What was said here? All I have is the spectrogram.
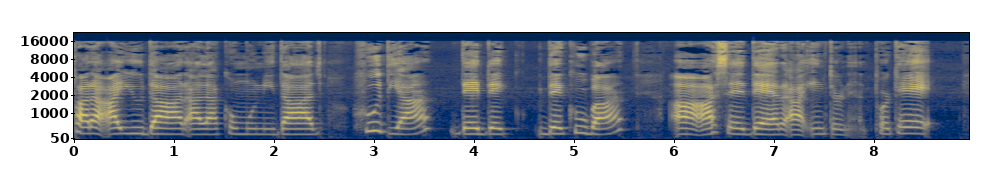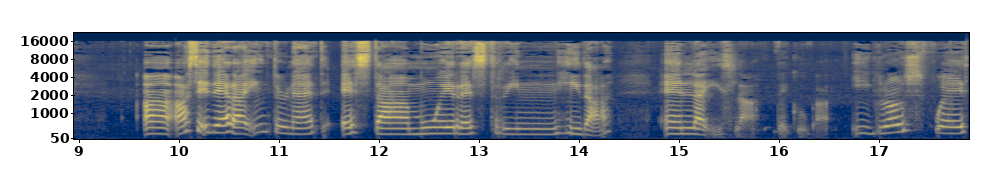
para ayudar a la comunidad judía de, de, Cuba a acceder a Internet, porque acceder a Internet está muy restringida en la isla de Cuba. Y Gross fue,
